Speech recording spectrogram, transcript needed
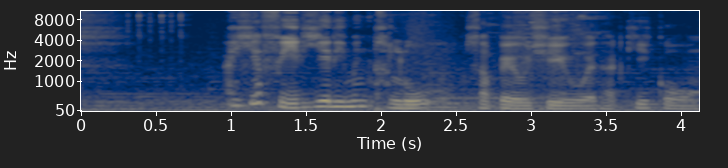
ๆ ไอ้เหี้ยฟีดเหี้ยดีแม่งทะลุ สเปลชิลไอ้ถัดขี้โกง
